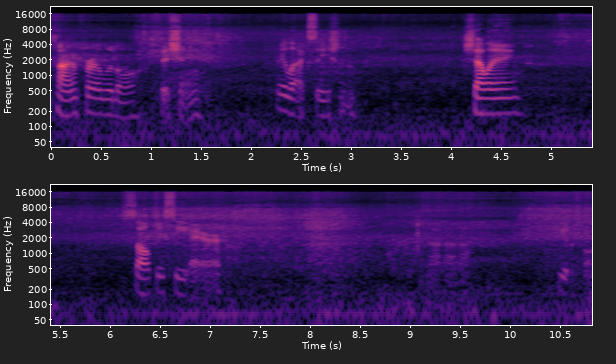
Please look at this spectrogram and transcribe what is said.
time for a little fishing, relaxation, shelling, salty sea air. Uh, beautiful.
